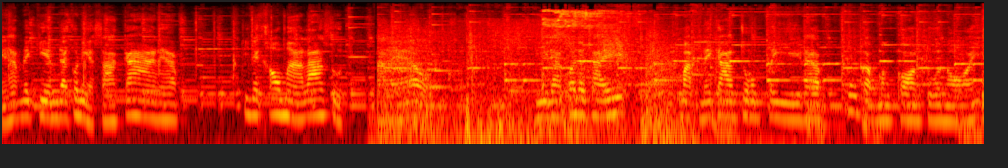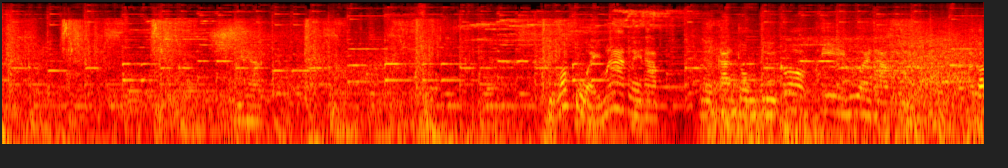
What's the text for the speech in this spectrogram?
นะครับ ในเกม d r a g o n i a Saga นะครับ ที่จะเข้ามาล่าสุดมาแล้วนี่นะครับก็จะใช้หมัดในการโจมตีนะครับ คู่กับมังกรตัวน้อยนี่ฮะถือว่าสวยมากเลยครับเรื่อการโจมตีก็เท่ด้วยนะครับแล้วก็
